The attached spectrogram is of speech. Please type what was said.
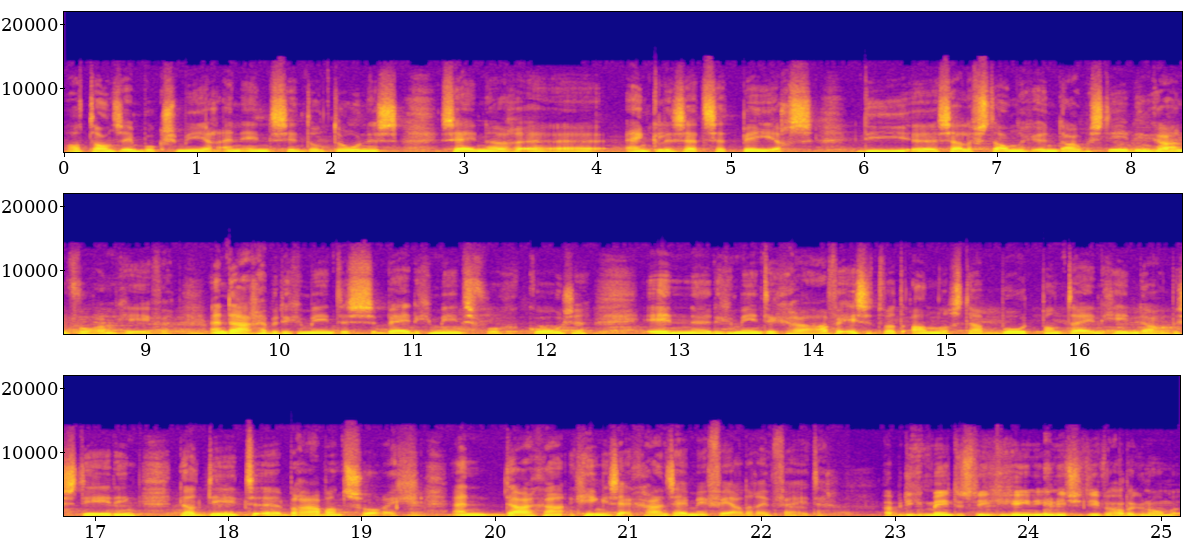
Althans, in Boksmeer en in Sint-Antonis zijn er uh, enkele ZZP'ers die uh, zelfstandig een dagbesteding gaan vormgeven. Ja. En daar hebben de gemeentes, beide gemeentes voor gekozen. In uh, de gemeente Graven is het wat anders. Daar bood Pantijn geen dagbesteding. Dat deed Brabantzorg. Ja. En daar gaan, gingen ze, gaan zij mee verder in feite. Hebben die gemeentes die geen initiatieven hadden genomen,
